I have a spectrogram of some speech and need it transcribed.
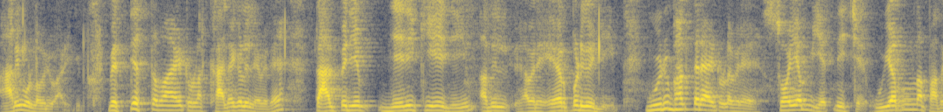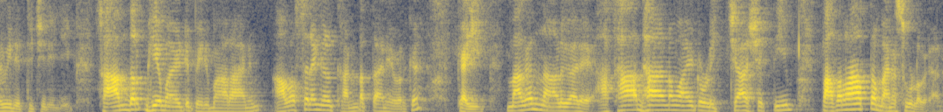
അറിവുള്ളവരുമായിരിക്കും വ്യത്യസ്തമായിട്ടുള്ള കലകളിൽ അവരെ താല്പര്യം ജനിക്കുകയും ചെയ്യും. അതിൽ അവരെ ഏർപ്പെടുകയും ചെയ്യും. ഗുരുഭക്തരായിട്ടുള്ളവരെ സ്വയം യത്നിച്ച് ഉയർന്ന പദവിയിൽ എത്തിച്ചേരുകയും ചെയ്യും. സാന്ദർഭികമായിട്ട് പെരുമാറാനും അവസരങ്ങൾ കണ്ടെത്താനും ഇവർക്ക് കഴിയും. മകൻ നാളുകാരെ അസാധാരണമായിട്ടുള്ള ഇച്ഛാശക്തിയും പതറാത്ത മനസ്സുള്ളവരാണ്.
